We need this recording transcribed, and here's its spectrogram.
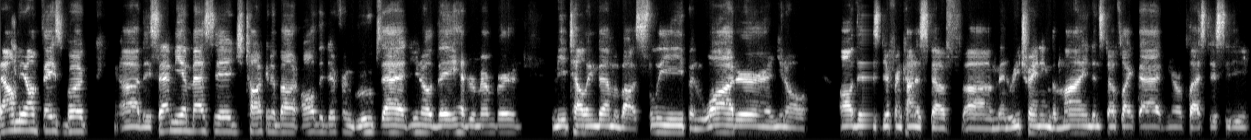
found me on Facebook. Uh, they sent me a message talking about all the different groups that you know they had remembered me telling them about sleep and water and you know all this different kind of stuff um, and retraining the mind and stuff like that, neuroplasticity.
